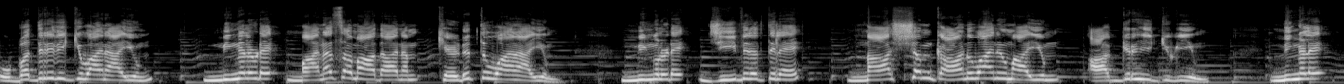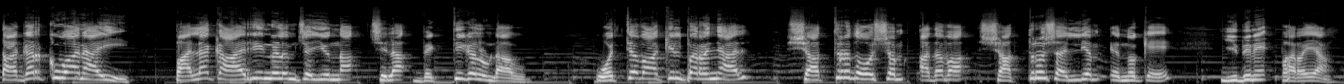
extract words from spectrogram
ഉപദ്രവിക്കുവാനായും നിങ്ങളുടെ മനസമാധാനം കെടുത്തുവാനായും നിങ്ങളുടെ ജീവിതത്തിലെ നാശം കാണുവാനുമായും ആഗ്രഹിക്കുകയും നിങ്ങളെ തകർക്കുവാനായി പല കാര്യങ്ങളും ചെയ്യുന്ന ചില വ്യക്തികളുണ്ടാവും. ഒറ്റ വാക്കിൽ പറഞ്ഞാൽ ശത്രുദോഷം അഥവാ ശത്രുശല്യം എന്നൊക്കെ ഇതിനെ പറയാം.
